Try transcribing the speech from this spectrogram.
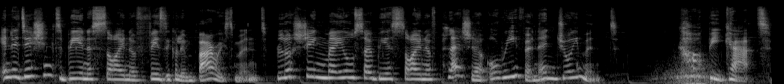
In addition to being a sign of physical embarrassment, blushing may also be a sign of pleasure or even enjoyment. Copycat.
